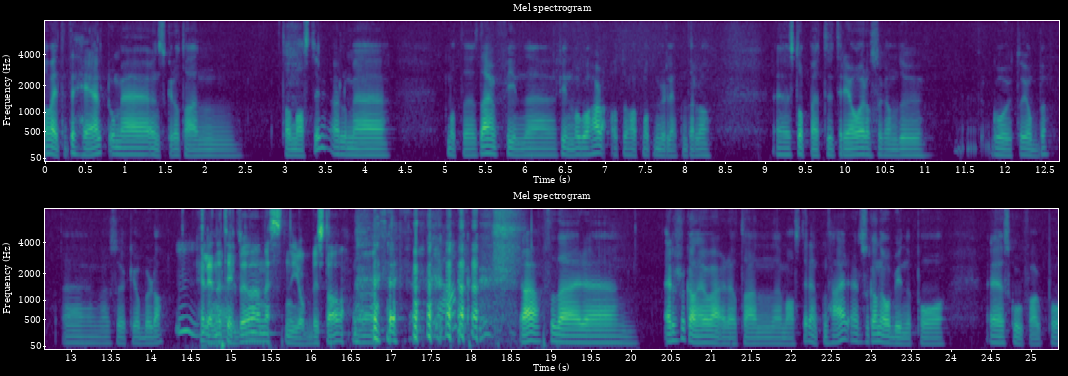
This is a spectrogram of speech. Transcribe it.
Nå vet jeg ikke helt om jeg ønsker å ta en, ta en master, eller om jeg på en måte, Det er en fin, fin med å gå her, da, at du har på en måte muligheten til å eh, stoppe etter tre år, og så kan du gå ut og jobbe. Jeg søke jobber da. Mm. Helene tilbød deg nesten jobb i stad. ja. ja, så det er eh, Eller så kan jeg jo være å ta en master, enten her, eller så kan jeg også begynne på eh, skogfag på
